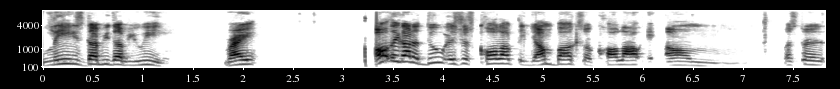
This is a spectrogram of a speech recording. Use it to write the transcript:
leaves WWE, right? All they gotta do is just call out the Young Bucks or call out um what's the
